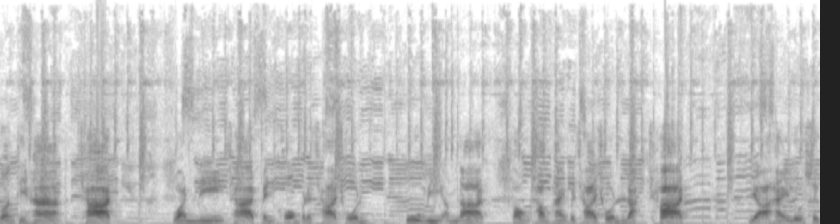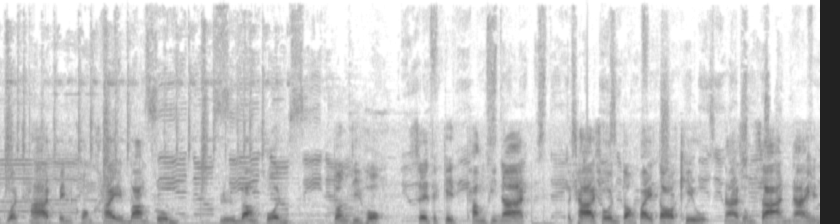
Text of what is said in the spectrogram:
ต้นที่ 5 ชาติ วันนี้ชาติเป็นของประชาชน ผู้มีอำนาจต้องทำให้ประชาชนรักชาติ อย่าให้รู้สึกว่าชาติเป็นของใครบางกลุ่ม หรือบางคน ต้นที่ 6 เศรษฐกิจพังพินาศ ประชาชนต้องไปต่อคิว น่าสงสาร น่าเห็น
